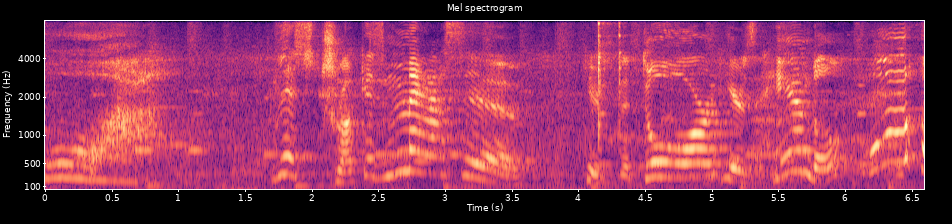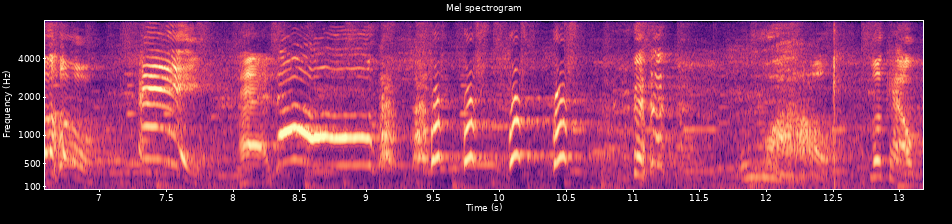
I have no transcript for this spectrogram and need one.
Wow! This truck is massive! Here's the door, here's a handle. Whoa! Hey! Hello! wow! Look how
